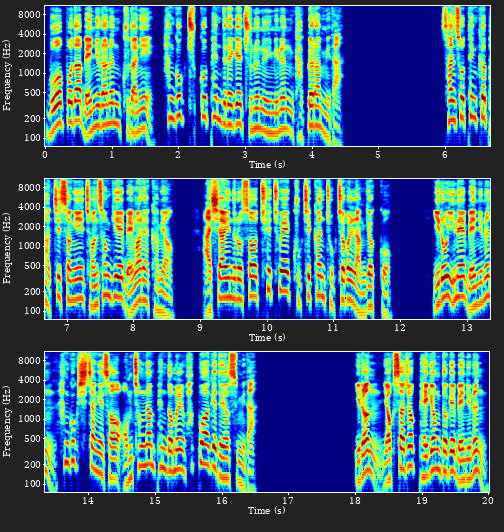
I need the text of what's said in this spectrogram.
무엇보다 메뉴라는 구단이 한국 축구 팬들에게 주는 의미는 각별합니다. 산소 탱크 박지성이 전성기에 맹활약하며 아시아인으로서 최초의 굵직한 족적을 남겼고 이로 인해 메뉴는 한국 시장에서 엄청난 팬덤을 확보하게 되었습니다. 이런 역사적 배경 덕의 메뉴는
